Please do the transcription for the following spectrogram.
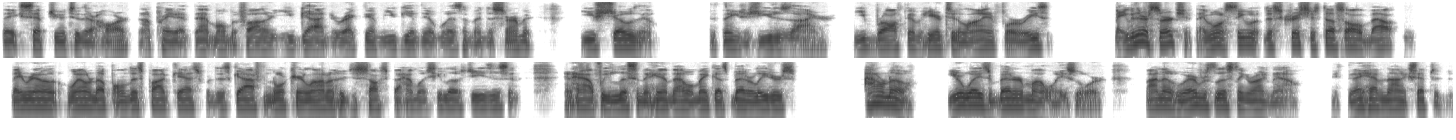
they accept you into their heart. And I pray that at that moment, Father, you guide, direct them, you give them wisdom and discernment. You show them the things that you desire. You brought them here to the lion for a reason. Maybe they're searching. They want to see what this Christian stuff's all about. They wound up on this podcast with this guy from North Carolina who just talks about how much he loves Jesus and, and how if we listen to him, that will make us better leaders. I don't know. Your ways are better than my ways, Lord. I know whoever's listening right now, if they have not accepted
